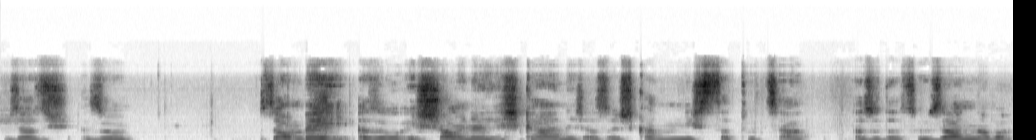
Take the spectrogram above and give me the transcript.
Wie soll ich, also, Zombie, also ich schaue ihn eigentlich gar nicht, also ich kann nichts dazu sagen, also dazu sagen, aber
